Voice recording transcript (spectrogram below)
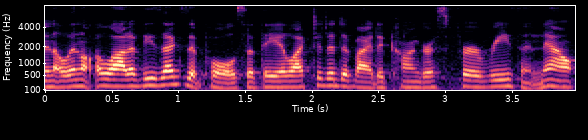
in a lot of these exit polls, that they elected a divided Congress for a reason. Now,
